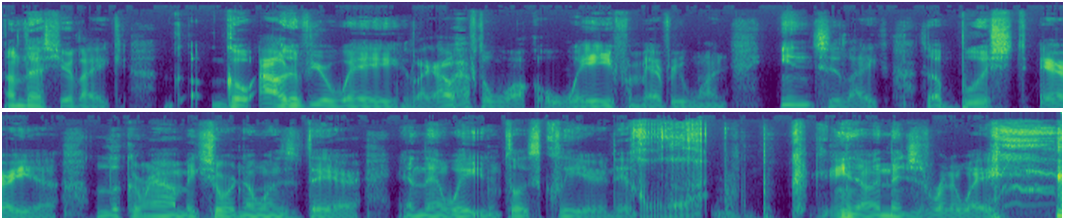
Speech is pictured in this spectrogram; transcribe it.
unless you're like go out of your way. Like I'll have to walk away from everyone into like a bushed area, look around, make sure no one's there, and then wait until it's clear, and then you know, and then just run away.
